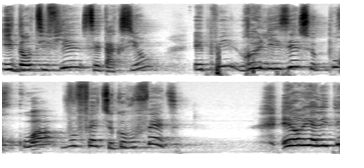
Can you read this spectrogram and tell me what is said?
identifiez cette action et puis relisez ce pourquoi vous faites ce que vous faites. Et en réalité,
